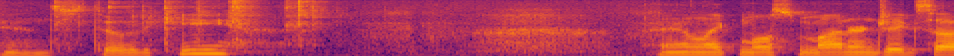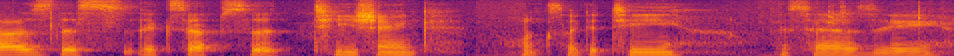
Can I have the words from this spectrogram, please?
and stow the key. And like most modern jigsaws, this accepts a T-shank. Looks like a T. This has a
